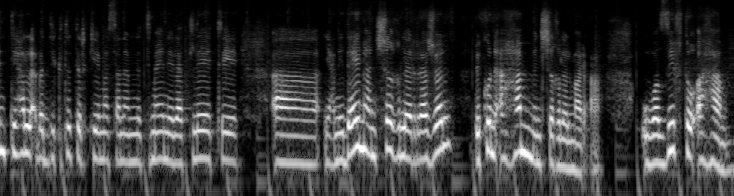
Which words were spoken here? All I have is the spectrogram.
انت هلا بدك تتركي مثلا من 8 ل 3 آه يعني دائما شغل الرجل بيكون أهم من شغل المرأة ووظيفته أهم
